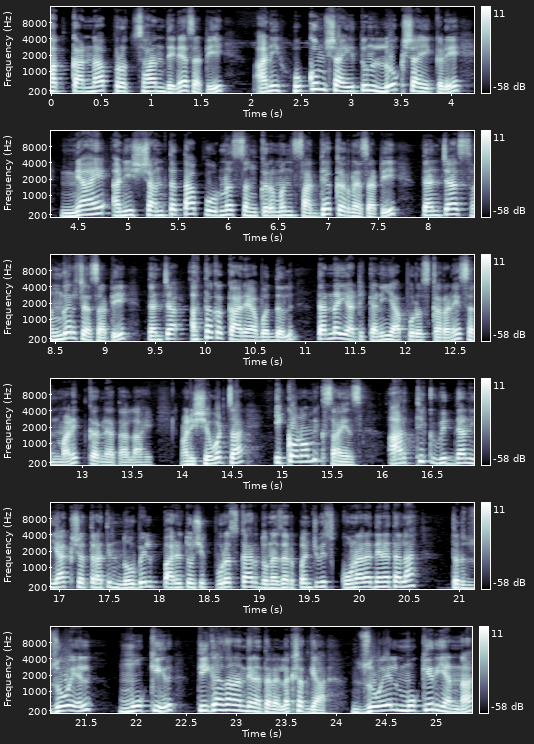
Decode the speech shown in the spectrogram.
हक्कांना प्रोत्साहन देण्यासाठी आणि हुकुमशाहीतून लोकशाहीकडे न्याय आणि शांततापूर्ण संक्रमण साध्य करण्यासाठी त्यांच्या संघर्षासाठी त्यांच्या अथक कार्याबद्दल त्यांना या ठिकाणी या पुरस्काराने सन्मानित करण्यात आला आहे. आणि शेवटचा इकॉनॉमिक सायन्स आर्थिक विज्ञान या क्षेत्रातील नोबेल पारितोषिक पुरस्कार दोन हजार पंचवीस कोणाला देण्यात आला? तर जोएल मोकीर तिघा जणांना देण्यात आला. लक्षात घ्या जोएल मोकीर यांना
